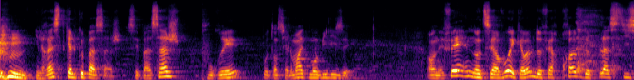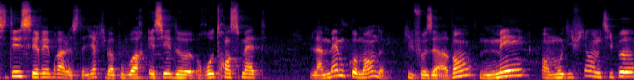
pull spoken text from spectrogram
il reste quelques passages. Ces passages pourraient potentiellement être mobilisés. En effet, notre cerveau est capable de faire preuve de plasticité cérébrale, c'est-à-dire qu'il va pouvoir essayer de retransmettre la même commande qu'il faisait avant, mais en modifiant un petit peu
